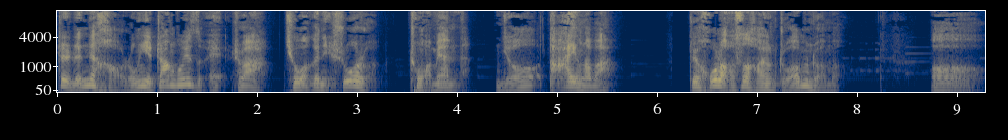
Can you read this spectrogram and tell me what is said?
这人家好容易张回嘴是吧？求我跟你说说，冲我面子，你就答应了吧。这胡老四好像琢磨琢磨，哦，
